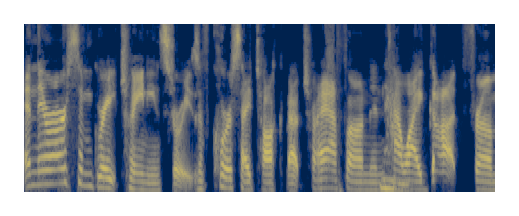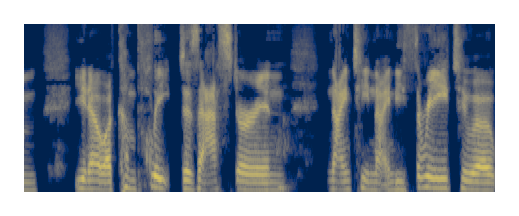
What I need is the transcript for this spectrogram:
And there are some great training stories. Of course, I talk about triathlon and mm-hmm. how I got from, you know, a complete disaster in 1993 to a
